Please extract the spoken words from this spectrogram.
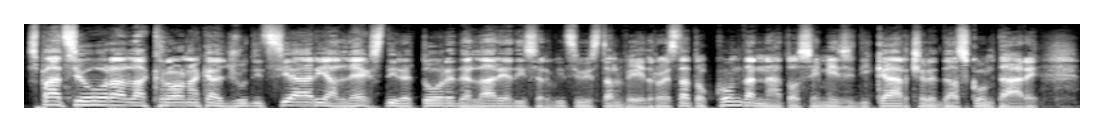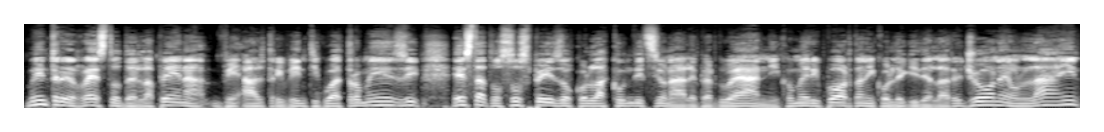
Spazio ora alla cronaca giudiziaria. L'ex direttore dell'area di servizio di Stalvedro è stato condannato a sei mesi di carcere da scontare, mentre il resto della pena, altri 24 mesi, è stato sospeso con la condizionale per due anni. Come riportano i colleghi della regione online,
